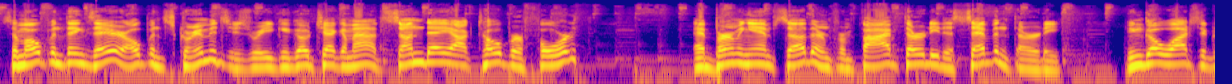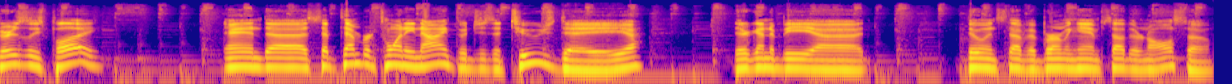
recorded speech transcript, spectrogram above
some open things there, open scrimmages where you can go check them out. Sunday, October 4th at Birmingham Southern from 5.30 to 7.30. You can go watch the Grizzlies play. And uh, September 29th, which is a Tuesday, they're going to be uh, doing stuff at Birmingham Southern also.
